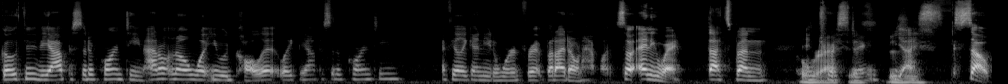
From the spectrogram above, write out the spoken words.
go through the opposite of quarantine. I don't know what you would call it, like the opposite of quarantine. I feel like I need a word for it, but I don't have one. So anyway, that's been Overactive, interesting. Busy. Yes. So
